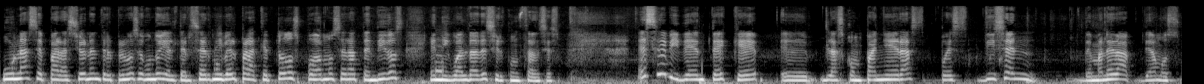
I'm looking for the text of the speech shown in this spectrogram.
una separación entre el primero, segundo y el tercer nivel para que todos podamos ser atendidos en igualdad de circunstancias. Es evidente que eh, las compañeras pues dicen de manera, digamos,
